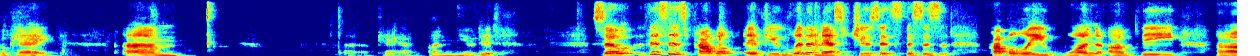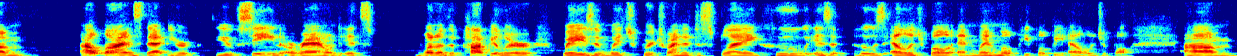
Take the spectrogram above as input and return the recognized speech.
Okay. Um, okay, I'm unmuted. So this is probably, if you live in Massachusetts, this is probably one of the um, outlines that you're, you've seen around. It's one of the popular ways in which we're trying to display who is, who's eligible and when will people be eligible. Um,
